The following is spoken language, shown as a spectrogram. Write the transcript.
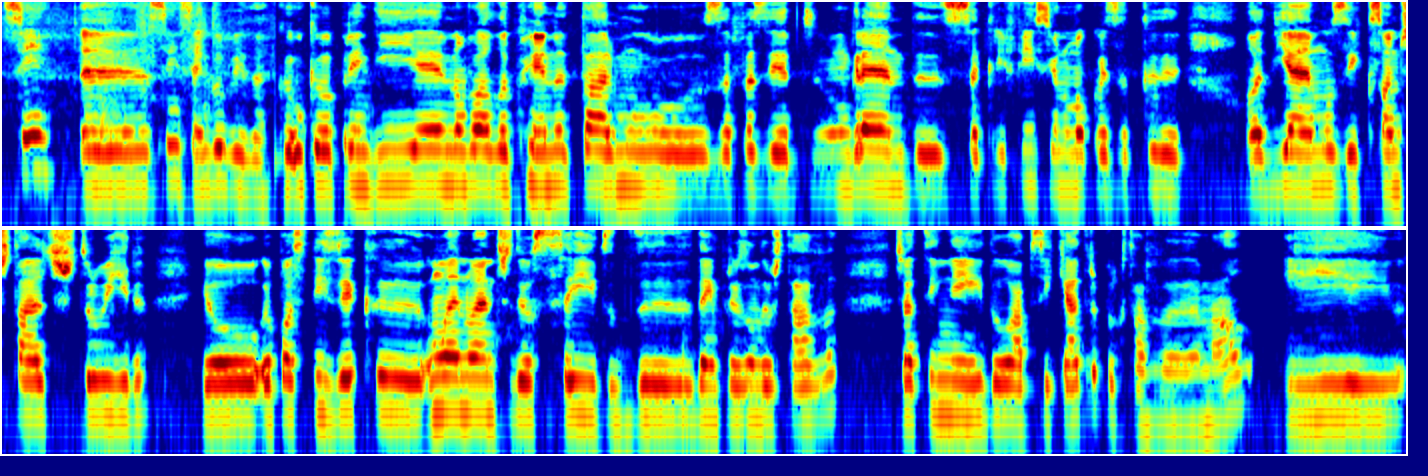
Sim, uh, sim, sem dúvida. O que eu aprendi é não vale a pena estarmos a fazer um grande sacrifício numa coisa que odiamos e que só nos está a destruir. Eu, eu posso dizer que um ano antes de eu sair de, da empresa onde eu estava, já tinha ido à psiquiatra porque estava mal e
